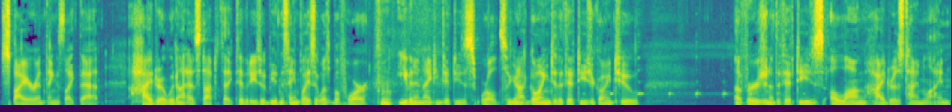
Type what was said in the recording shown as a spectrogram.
spire and things like that. Hydra would not have stopped its activities. It would be in the same place it was before, hmm. even in 1950s world. So you're not going to the 50s. You're going to a version of the 50s along Hydra's timeline.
